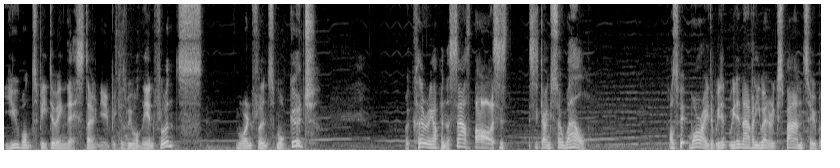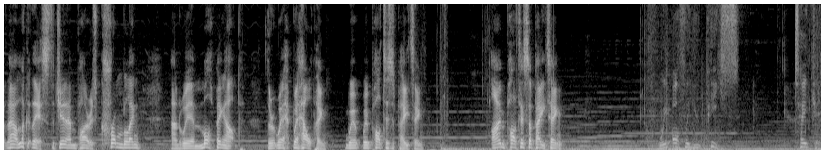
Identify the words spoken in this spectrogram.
You want to be doing this, don't you? Because we want the influence. More influence, more good. We're clearing up in the south. Oh, this is this is going so well. I was a bit worried that we didn't we didn't have anywhere to expand to, but now look at this. The Jin Empire is crumbling, and we're mopping up. We're we're helping. We're we're participating. I'm participating. We offer you peace. Take it.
